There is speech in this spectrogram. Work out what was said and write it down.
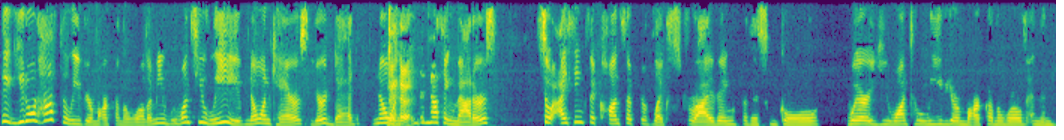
You don't have to leave your mark on the world. I mean, once you leave, no one cares. You're dead. No one, nothing matters. So I think the concept of like striving for this goal where you want to leave your mark on the world and then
